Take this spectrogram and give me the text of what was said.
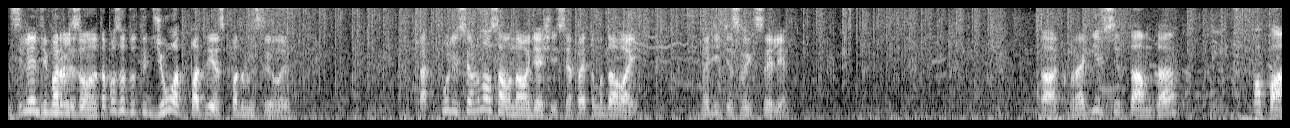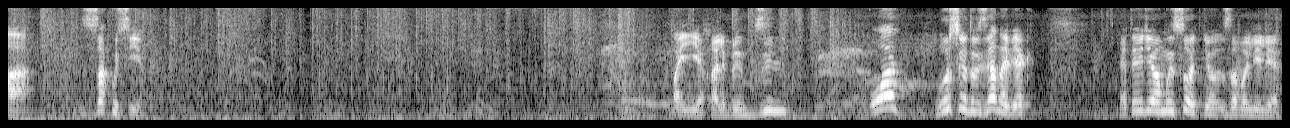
Зелень деморализован. Это просто тут идиот подлез под выстрелы. Так, пули все равно самонаводящиеся, поэтому давай. Найдите своих целей. Так, враги все там, да? Опа! Закуси. Поехали, блин, дзынь. О, лучшие друзья навек. Это, видимо, мы сотню завалили,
